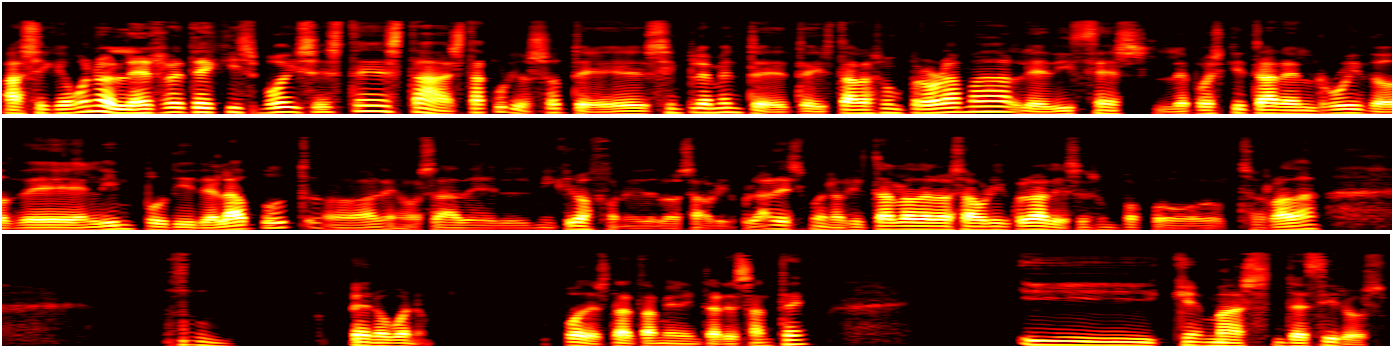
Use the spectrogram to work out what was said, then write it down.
así que bueno, el RTX Voice este está, está curiosote. Simplemente te instalas un programa, le dices, le puedes quitar el ruido del input y del output, ¿vale? O sea, del micrófono y de los auriculares. Bueno, quitarlo de los auriculares es un poco chorrada. Pero bueno, puede estar también interesante. ¿Y qué más deciros?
